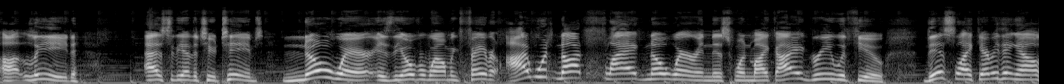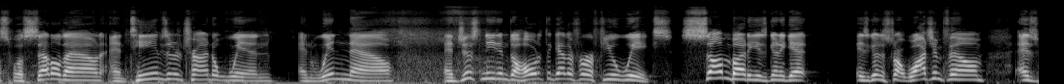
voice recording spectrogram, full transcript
uh, lead as to the other two teams, nowhere is the overwhelming favorite. I would not flag nowhere in this one, Mike. I agree with you. This, like everything else, will settle down, and teams that are trying to win and win now and just need him to hold it together for a few weeks, somebody is going to get is going to start watching film as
